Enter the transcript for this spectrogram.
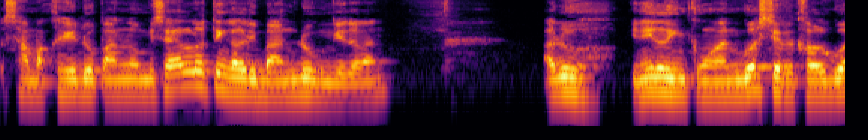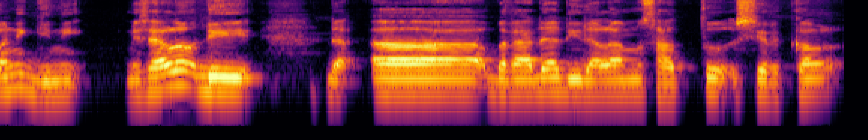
sama kehidupan lu misalnya lu tinggal di Bandung gitu kan aduh ini lingkungan gue circle gue nih gini misalnya lu di da- eh, berada di dalam satu circle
